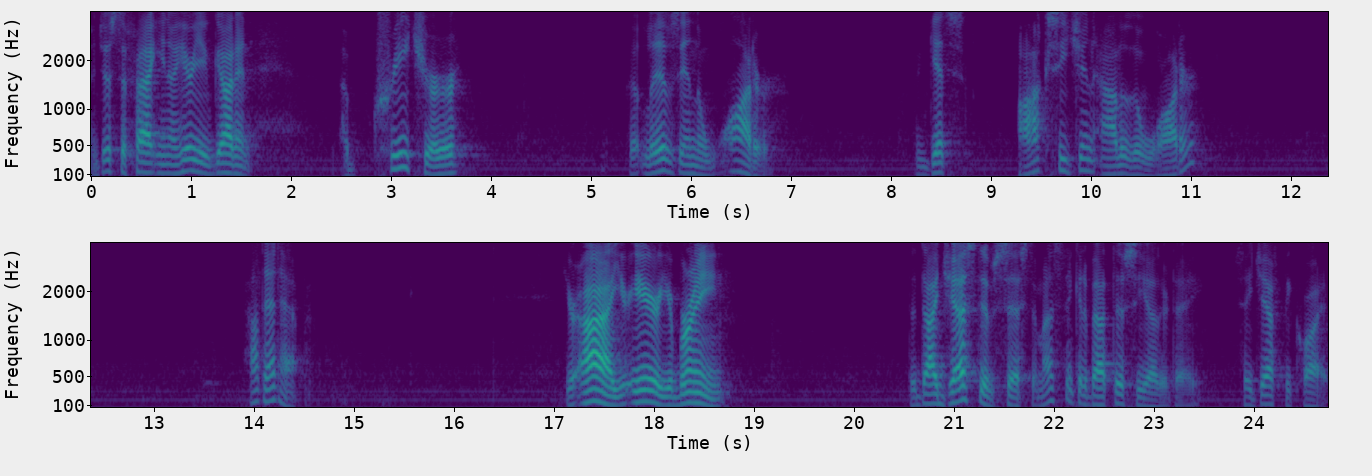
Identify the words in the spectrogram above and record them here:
And just the fact, you know, here you've got an a creature that lives in the water and gets oxygen out of the water? How'd that happen? Your eye, your ear, your brain, the digestive system. I was thinking about this the other day. Say, Jeff, be quiet.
